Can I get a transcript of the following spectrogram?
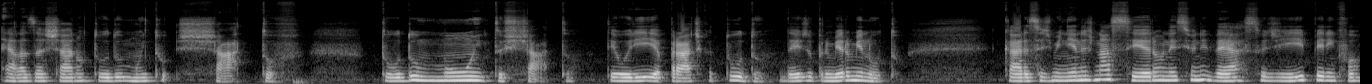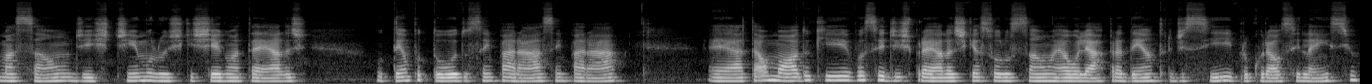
Elas acharam tudo muito chato. Tudo muito chato. Teoria, prática, tudo, desde o primeiro minuto. Cara, essas meninas nasceram nesse universo de hiperinformação, de estímulos que chegam até elas o tempo todo, sem parar, sem parar. É, a tal modo que você diz para elas que a solução é olhar para dentro de si e procurar o silêncio,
